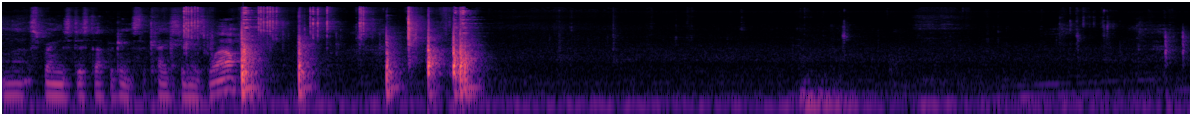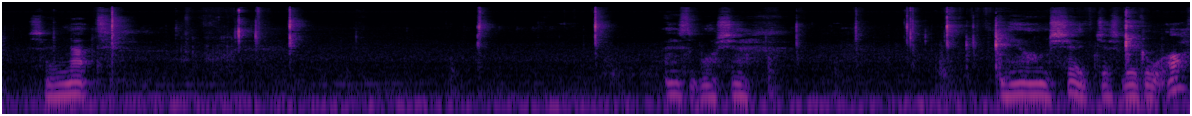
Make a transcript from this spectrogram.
And that spring's just up against the casing as well. So nut. There's the washer. The arm should just wiggle off.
